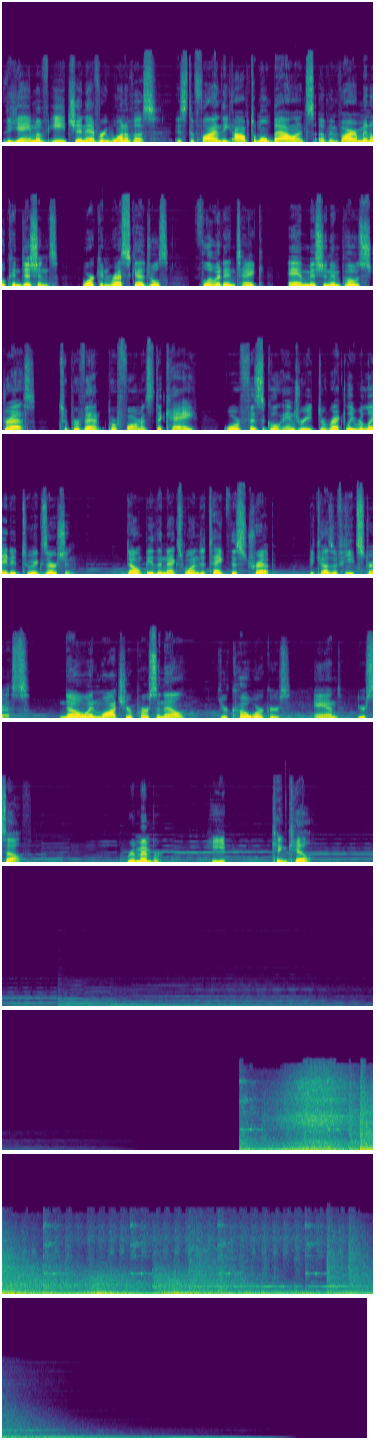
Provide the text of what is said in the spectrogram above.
The aim of each and every one of us is to find the optimal balance of environmental conditions, work and rest schedules, fluid intake, and mission imposed stress to prevent performance decay or physical injury directly related to exertion. Don't be the next one to take this trip because of heat stress. Know and watch your personnel your coworkers, and yourself. Remember, heat can kill.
